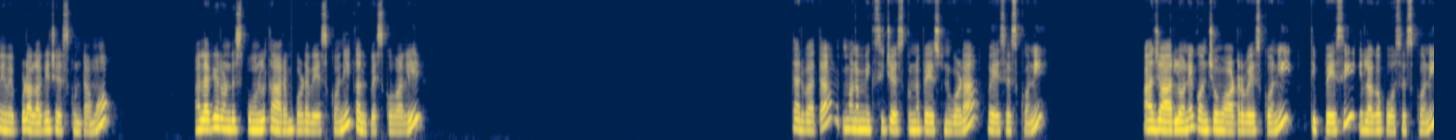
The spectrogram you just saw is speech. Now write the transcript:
మేము ఎప్పుడు అలాగే చేసుకుంటాము. అలాగే రెండు స్పూన్లు కారం కూడా వేసుకొని కలిపేసుకోవాలి. తర్వాత మనం మిక్సీ చేసుకున్న పేస్ట్ని కూడా వేసేసుకొని ఆ జార్లోనే కొంచెం వాటర్ వేసుకొని తిప్పేసి ఇలాగ పోసేసుకొని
